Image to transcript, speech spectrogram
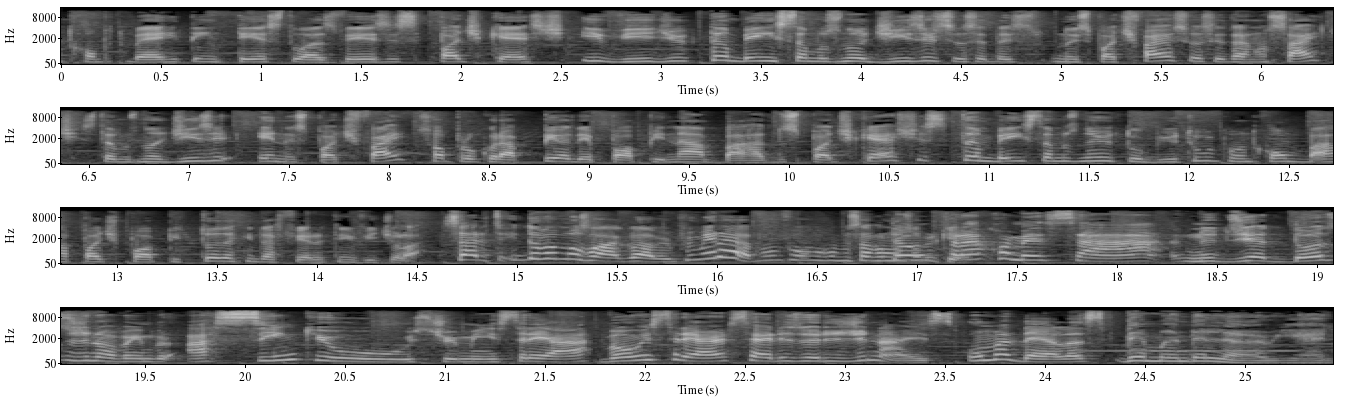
podpop.com.br. Tem texto, às vezes, podcast e vídeo. Também estamos no Deezer, se você está no Spotify ou se você está no site. Estamos no Deezer e no Spotify. Só procurar POD Pop na barra dos podcasts. Também estamos no YouTube, youtube.com.br podpop. Toda quinta-feira tem vídeo lá. Certo? Então vamos lá, Glauber. Primeiro, é, vamos, vamos começar falando Então, sobre o quê? pra começar, no dia 12 de novembro, assim que o streaming estrear, vão estrear séries originais. Uma delas, The Mandalorian.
